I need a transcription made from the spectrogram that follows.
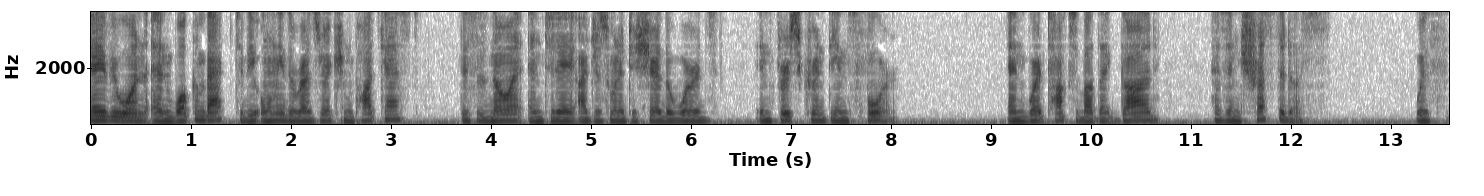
Hey everyone, and welcome back to the Only the Resurrection podcast. This is Noah, and today I just wanted to share the words in 1 Corinthians 4, and where it talks about that God has entrusted us with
